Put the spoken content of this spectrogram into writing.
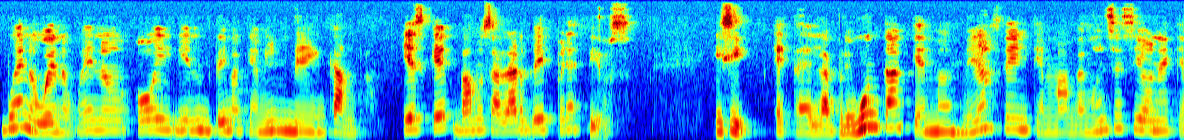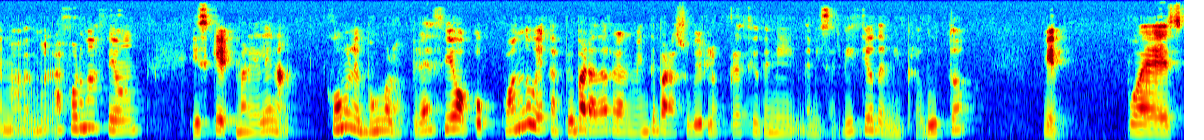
Bueno, bueno, bueno, hoy viene un tema que a mí me encanta. Y es que vamos a hablar de precios. Y sí, esta es la pregunta que más me hacen, que más vemos en sesiones, que más vemos en la formación. Y es que, María Elena, ¿cómo le pongo los precios o cuándo voy a estar preparada realmente para subir los precios de, mi, de mis servicios, de mis productos? Bien, pues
